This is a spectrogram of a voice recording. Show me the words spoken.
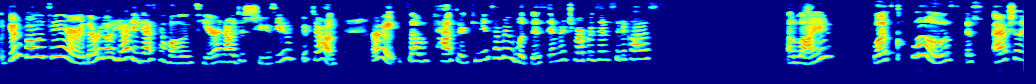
good volunteer. There we go. Yeah, you guys can volunteer, and I'll just choose you. Good job. All right, so Catherine, can you tell me what this image represents to the class? A line? Well, it's close. It's actually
